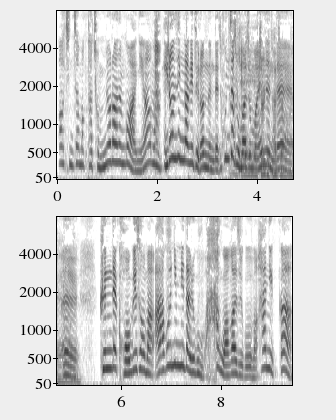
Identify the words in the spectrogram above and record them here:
아 진짜 막 다 전멸하는 거 아니야? 막 이런 생각이 들었는데 혼자 조마조마했는데. 네, 예. 맞아요. 근데 거기서 막 아군입니다 이러고 막 와가지고 막 하니까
